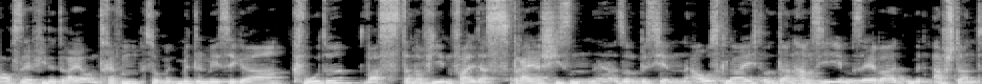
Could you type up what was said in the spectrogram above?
auch sehr viele Dreier und treffen so mit mittelmäßiger Quote, was dann auf mhm. jeden Fall das Dreierschießen äh, so ein bisschen ausgleicht und dann haben sie eben selber mit Abstand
